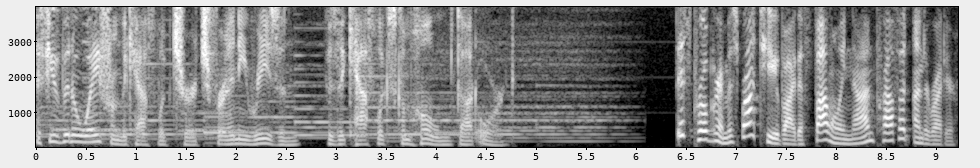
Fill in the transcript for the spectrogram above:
If you've been away from the Catholic Church for any reason, visit CatholicsComeHome.org. This program is brought to you by the following nonprofit underwriter.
